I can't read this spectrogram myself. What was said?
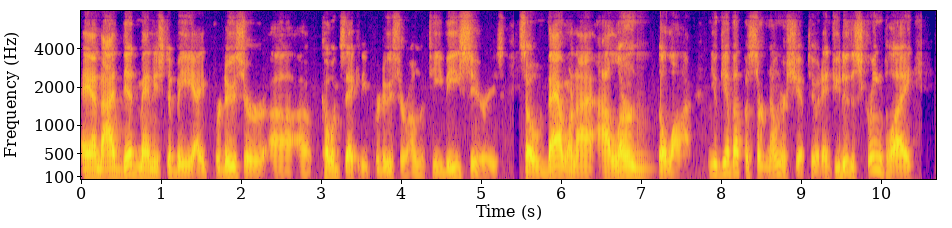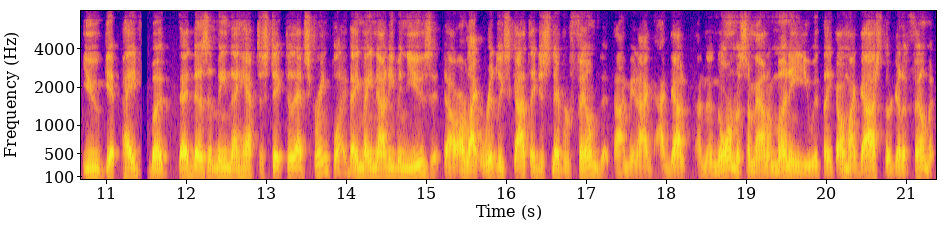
And I did manage to be a producer, uh, a co-executive producer on the TV series. So that one, I, I learned a lot. You give up a certain ownership to it. And if you do the screenplay, you get paid, but that doesn't mean they have to stick to that screenplay. They may not even use it. Or like Ridley Scott, they just never filmed it. I mean, I, I got an enormous amount of money. You would think, oh my gosh, they're going to film it.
